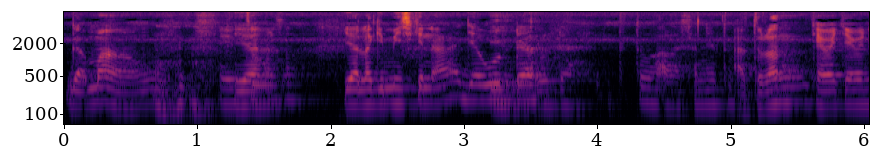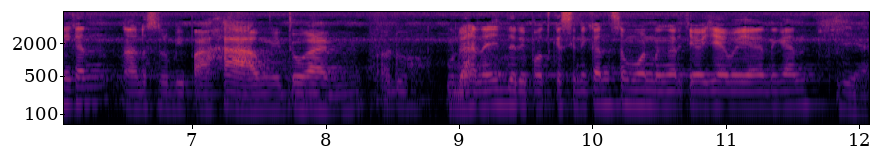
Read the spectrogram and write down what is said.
nggak mau. Itu ya. masalah. ya lagi miskin aja udah Iya, udah. Itu tuh alasannya tuh. aturan cewek-cewek ini kan harus lebih paham gitu kan. Aduh. Mudahan aja dari podcast ini kan semua dengar cewek-cewek ya ini kan. Iya.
